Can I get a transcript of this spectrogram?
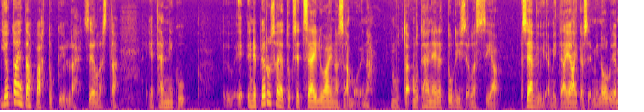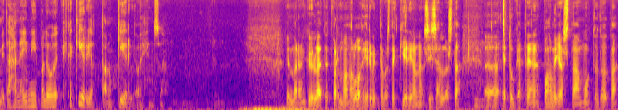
jotain tapahtui kyllä sellaista, että hän niin kuin, ne perusajatukset säilyi aina samoina, mutta, mutta hänelle tuli sellaisia sävyjä, mitä ei aikaisemmin ollut ja mitä hän ei niin paljon ehkä kirjoittanut kirjoihinsa. Ymmärrän kyllä, että et varmaan halua hirvittävästi kirjan sisällöstä mm-hmm. etukäteen paljastaa, mutta tuota,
